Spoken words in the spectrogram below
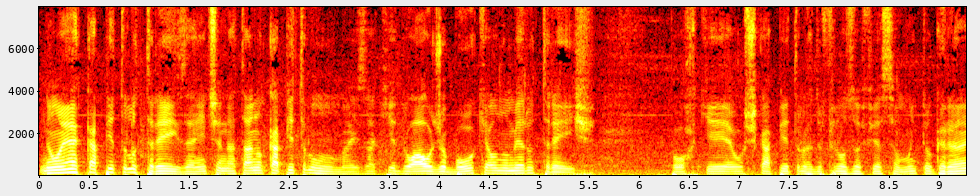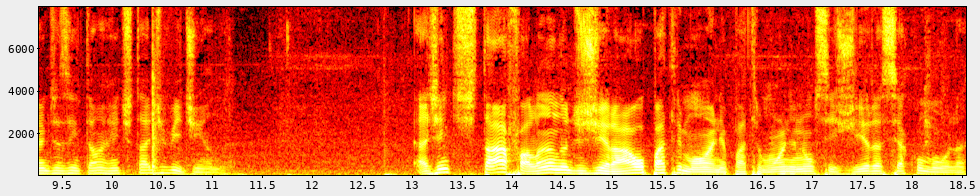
não é capítulo 3, a gente ainda está no capítulo 1, mas aqui do audiobook é o número 3, porque os capítulos do Filosofia são muito grandes, então a gente está dividindo. A gente está falando de girar o patrimônio, o patrimônio não se gira, se acumula.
